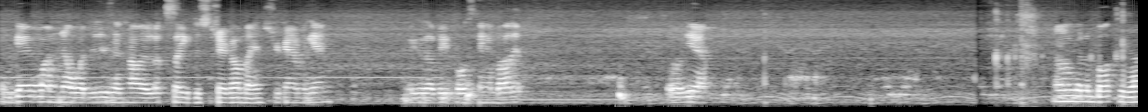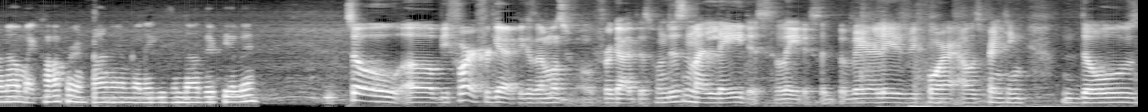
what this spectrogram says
If you guys want to know what it is and how it looks like, just check out my Instagram again because I'll be posting about it. So yeah. I'm gonna about to run out my copper and finally I'm gonna use another PLA. So uh, before I forget, because I almost forgot this one, this is my latest, latest, like the very latest before I was printing those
